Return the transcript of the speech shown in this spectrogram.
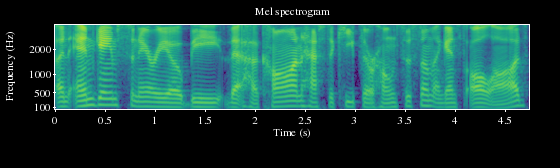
an endgame scenario be that Hacan has to keep their home system against all odds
